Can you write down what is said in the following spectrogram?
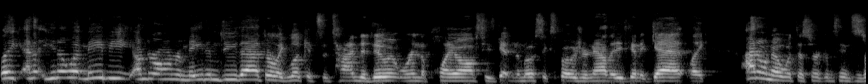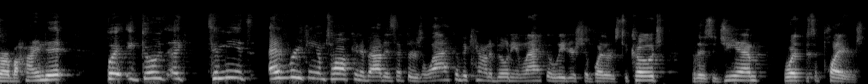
Like, and uh, you know what? Maybe Under Armour made him do that. They're like, look, it's the time to do it. We're in the playoffs. He's getting the most exposure now that he's going to get. Like, I don't know what the circumstances are behind it, but it goes like to me, it's everything I'm talking about is that there's lack of accountability and lack of leadership, whether it's the coach, whether it's a GM, whether it's the players.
